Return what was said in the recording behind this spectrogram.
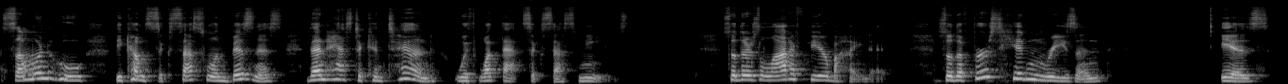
Someone who becomes successful in business then has to contend with what that success means. So there's a lot of fear behind it. So the first hidden reason is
